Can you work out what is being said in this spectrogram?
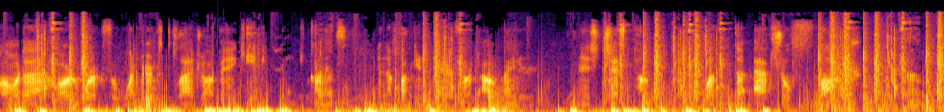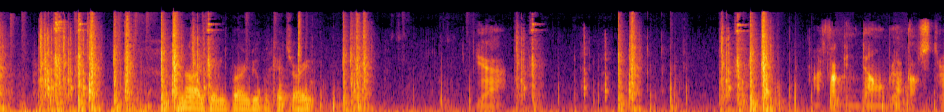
All that hard work for one earned supply drop and it gave me comments and a fucking rare for Outrider and his chest pump. What the actual fuck? You know I can burn duplicates, right? Yeah. I fucking done with Black Ops 3.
